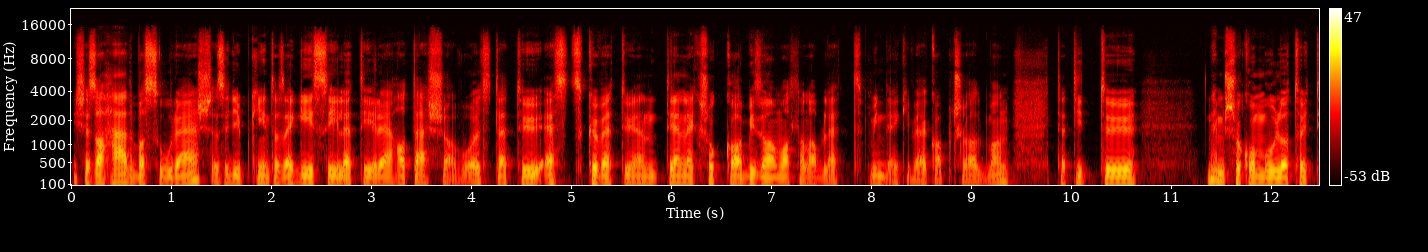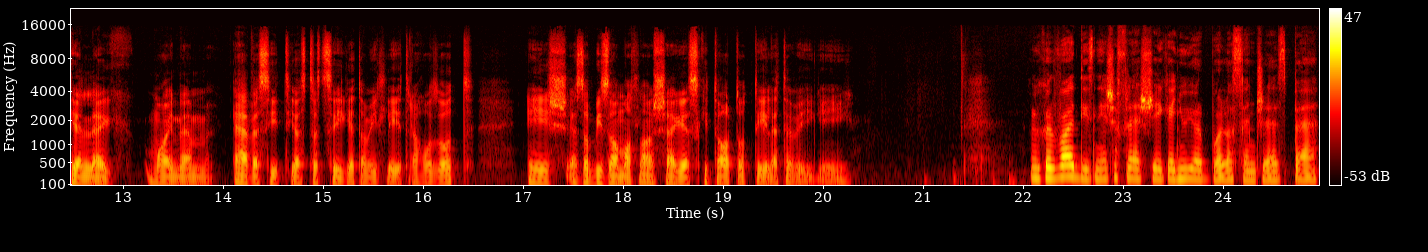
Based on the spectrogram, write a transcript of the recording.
és ez a hátba szúrás, ez egyébként az egész életére hatással volt, tehát ő ezt követően tényleg sokkal bizalmatlanabb lett mindenkivel kapcsolatban. Tehát itt ő nem sokon múlott, hogy tényleg majdnem elveszíti azt a céget, amit létrehozott, és ez a bizalmatlanság, ez kitartott élete végéig. Amikor Walt Disney és a felesége New Yorkból Los Angelesbe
